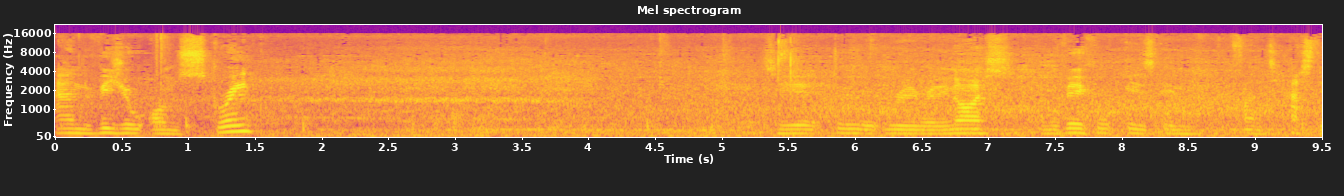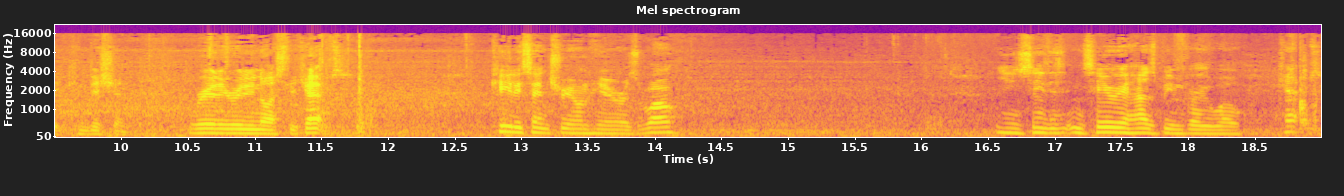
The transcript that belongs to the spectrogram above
and visual on screen. So here, do look really, really nice, and the vehicle is in fantastic condition. Really, really nicely kept. Keyless entry on here as well. You can see the interior has been very well kept.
